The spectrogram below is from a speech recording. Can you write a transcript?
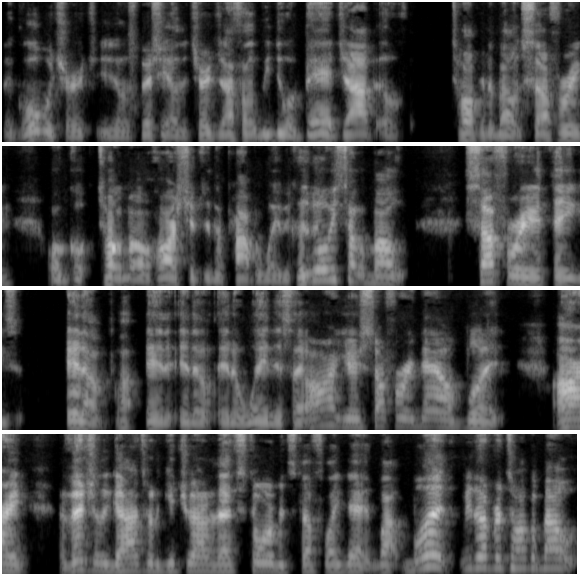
the global church, you know, especially other churches, I feel like we do a bad job of talking about suffering or go, talking about hardships in the proper way because we always talk about suffering and things in a in, in a in a way that's like, all right, you're suffering now, but all right, eventually God's gonna get you out of that storm and stuff like that. But but we never talk about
